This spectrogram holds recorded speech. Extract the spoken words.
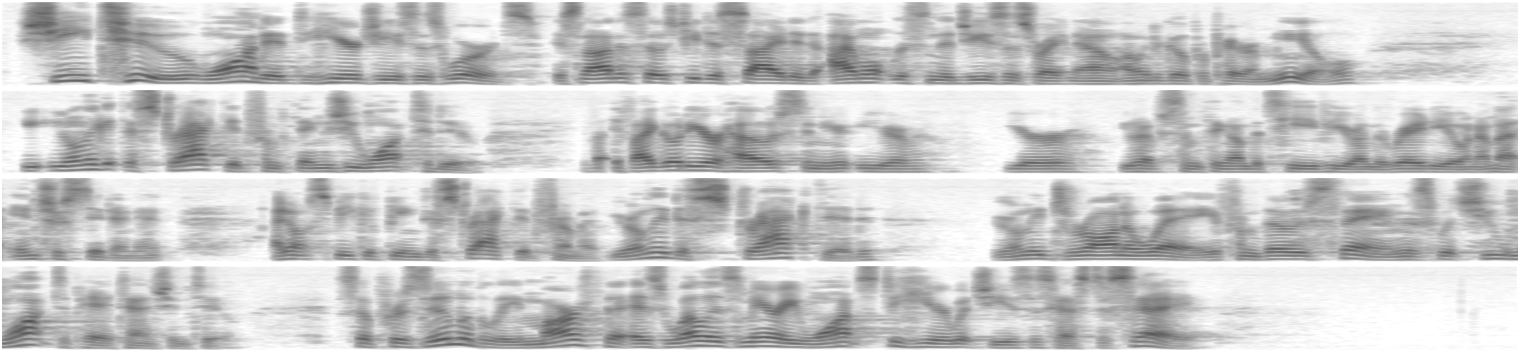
She too wanted to hear Jesus' words. It's not as though she decided, I won't listen to Jesus right now. I'm going to go prepare a meal. You only get distracted from things you want to do. If I go to your house and you're, you're, you're, you have something on the TV or on the radio and I'm not interested in it, I don't speak of being distracted from it. You're only distracted, you're only drawn away from those things which you want to pay attention to. So presumably, Martha, as well as Mary, wants to hear what Jesus has to say.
